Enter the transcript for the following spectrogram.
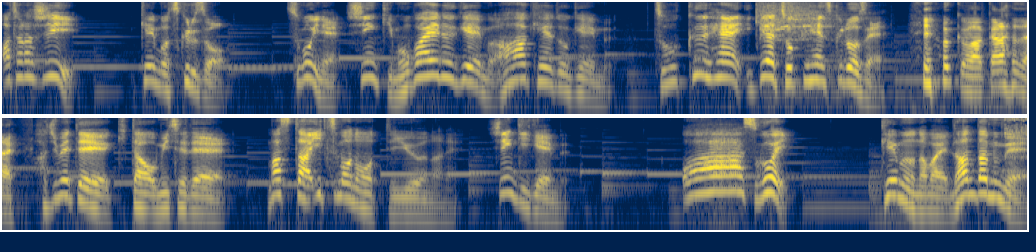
新しいゲームを作るぞ。すごいね。新規モバイルゲーム、アーケードゲーム。続編、いきなり続編作ろうぜ。よくわからない。初めて来たお店で、マスターいつものっていうようなね、新規ゲーム。わー、すごいゲームの名前、ランダム名。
